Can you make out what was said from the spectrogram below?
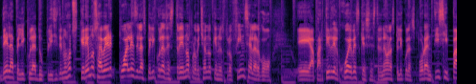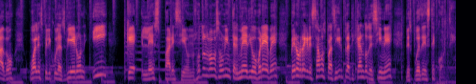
de la película Duplicity. Nosotros queremos saber cuáles de las películas de estreno, aprovechando que nuestro fin se alargó eh, a partir del jueves que se estrenaron las películas por anticipado, cuáles películas vieron y qué les parecieron. Nosotros nos vamos a un intermedio breve, pero regresamos para seguir platicando de cine después de este corte.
